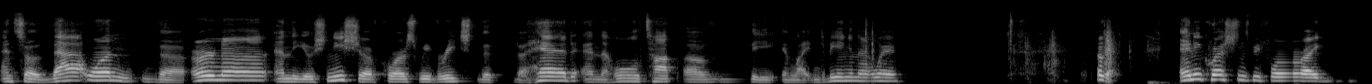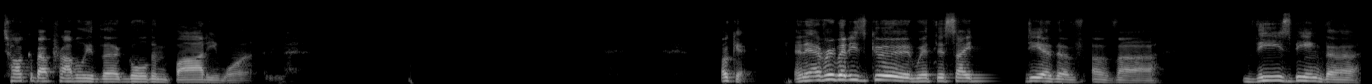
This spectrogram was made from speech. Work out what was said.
And so that one, the urna and the ushnisha, of course, we've reached the, the head and the whole top of the enlightened being in that way. Okay. Any questions before I talk about probably the golden body one? Okay. And everybody's good with this idea idea of, of uh, these being the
